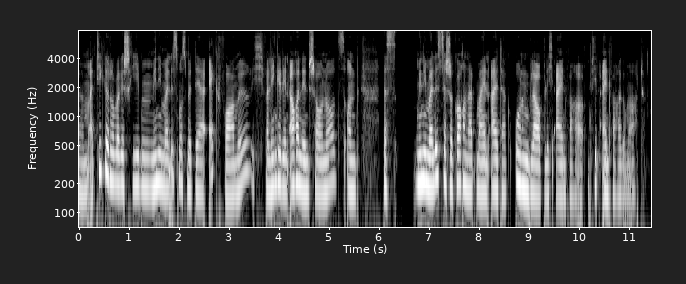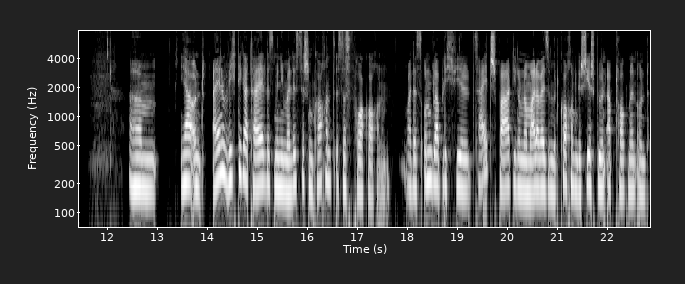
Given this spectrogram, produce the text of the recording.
ähm, Artikel darüber geschrieben, Minimalismus mit der Eckformel. Ich verlinke den auch in den Show Notes. Und das minimalistische Kochen hat meinen Alltag unglaublich einfacher, viel einfacher gemacht. Ähm, ja, und ein wichtiger Teil des minimalistischen Kochens ist das Vorkochen, weil das unglaublich viel Zeit spart, die du normalerweise mit Kochen, Geschirrspülen, Abtrocknen und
